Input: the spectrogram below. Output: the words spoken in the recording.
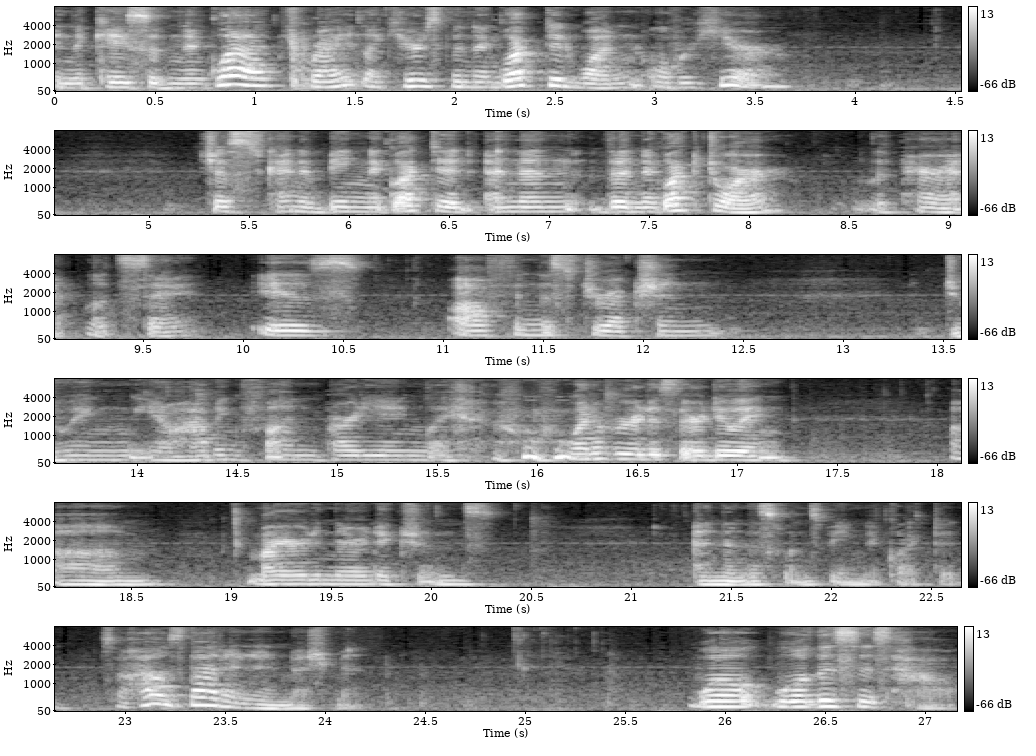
In the case of neglect, right, like here's the neglected one over here, just kind of being neglected, and then the neglector, the parent, let's say, is off in this direction, doing, you know, having fun, partying, like whatever it is they're doing, um, mired in their addictions, and then this one's being neglected. So how's that an enmeshment? Well, well, this is how.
